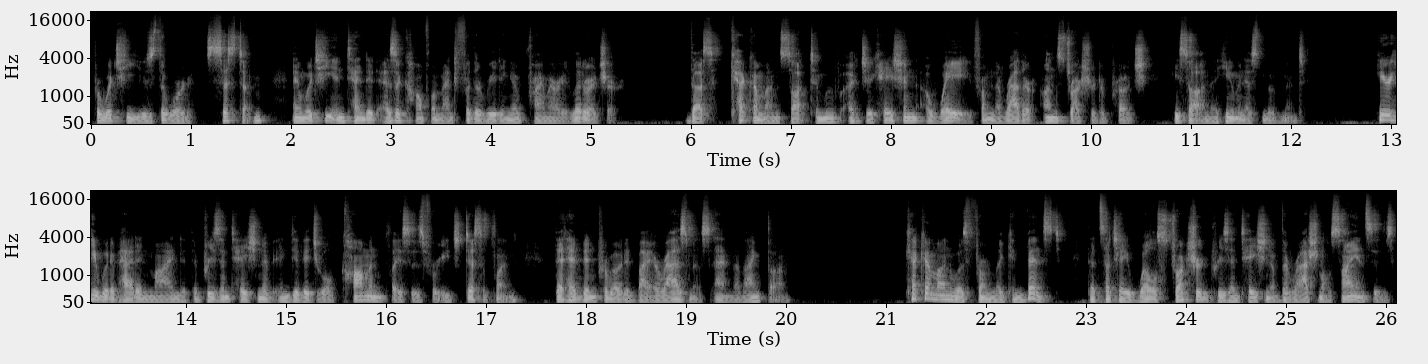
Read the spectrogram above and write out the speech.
for which he used the word system, and which he intended as a complement for the reading of primary literature. Thus, Keckermann sought to move education away from the rather unstructured approach he saw in the humanist movement. Here he would have had in mind the presentation of individual commonplaces for each discipline that had been promoted by Erasmus and Melanchthon. Keckermann was firmly convinced that such a well structured presentation of the rational sciences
